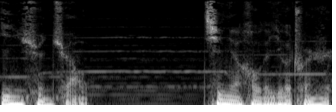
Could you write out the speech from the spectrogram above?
音讯全无。七年后的一个春日，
